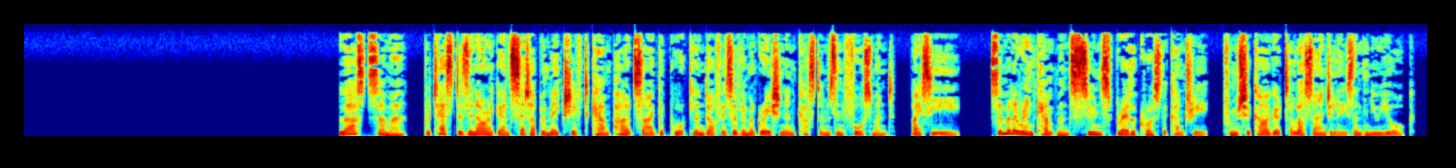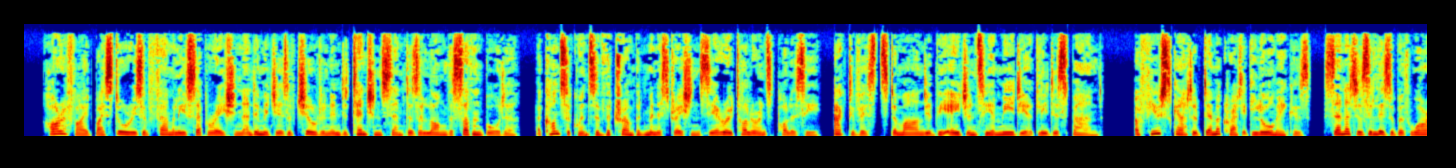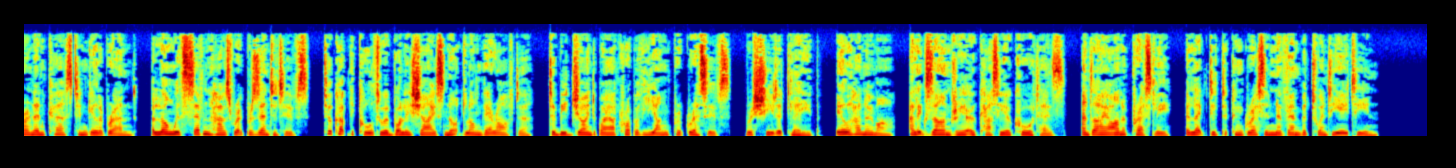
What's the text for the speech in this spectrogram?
Last summer, protesters in Oregon set up a makeshift camp outside the Portland Office of Immigration and Customs Enforcement, ICE. Similar encampments soon spread across the country, from Chicago to Los Angeles and New York. Horrified by stories of family separation and images of children in detention centers along the southern border, a consequence of the Trump administration's zero-tolerance policy, activists demanded the agency immediately disband. A few scattered Democratic lawmakers, Senators Elizabeth Warren and Kirsten Gillibrand, along with seven House representatives, took up the call to abolish ICE not long thereafter, to be joined by a crop of young progressives, Rashida Tlaib, Ilhan Omar, Alexandria Ocasio-Cortez, and Ayanna Pressley, elected to Congress in November 2018.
